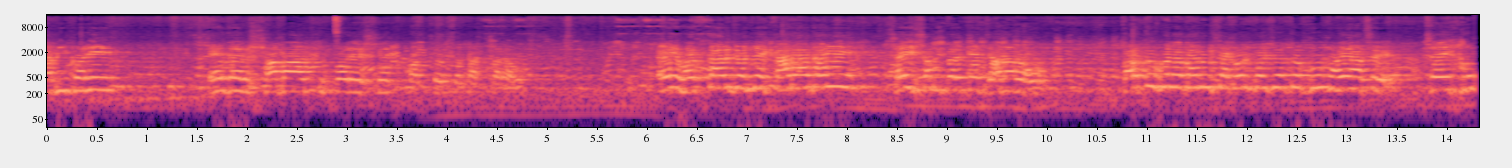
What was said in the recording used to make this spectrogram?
দাবি করি, এদের সবার উপরে শ্বেতপত্র প্রকাশ করা হোক। এই হত্যার জন্য কারা দায়ী, সেই সম্পর্কে জানানো কতগুলো মানুষ এখন পর্যন্ত গুম হয়ে আছে সেই খুব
